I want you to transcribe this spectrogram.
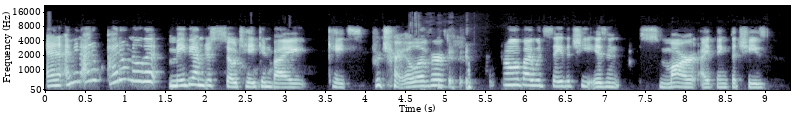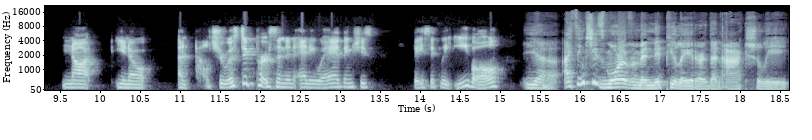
And I mean, I don't I don't know that maybe I'm just so taken by Cate's portrayal of her. I don't know if I would say that she isn't smart. I think that she's not, you know, an altruistic person in any way. I think she's basically evil. Yeah, I think she's more of a manipulator than actually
